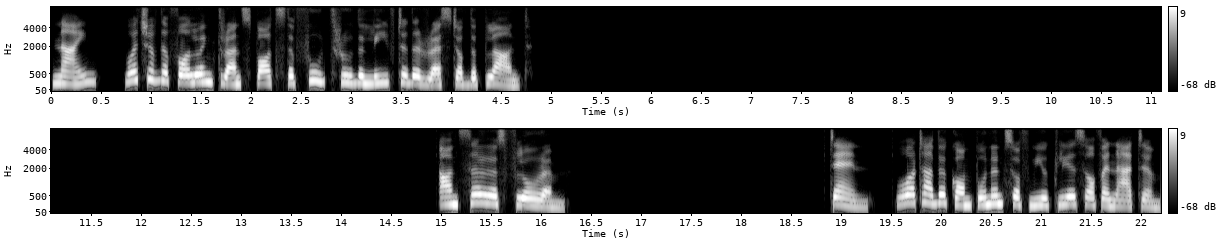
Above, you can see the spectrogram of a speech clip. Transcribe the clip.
9. Which of the following transports the food through the leaf to the rest of the plant? Answer is phloem. 10. What are the components of nucleus of an atom?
